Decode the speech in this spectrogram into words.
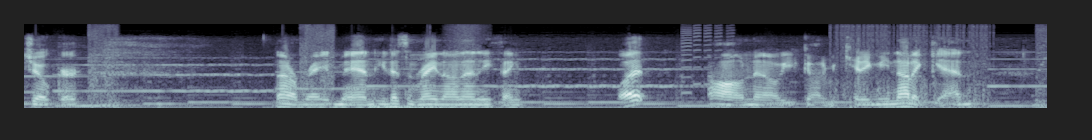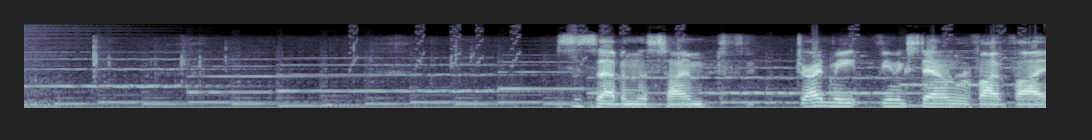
Joker. Not a Rain Man. He doesn't rain on anything. What? Oh no, you gotta be kidding me. Not again. This is Sabin this time. Dried meat, Phoenix down, Revivify.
